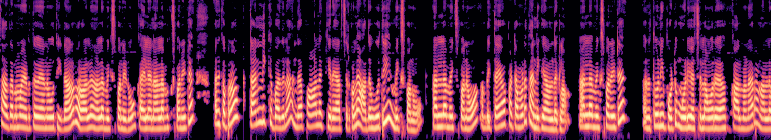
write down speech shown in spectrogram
சாதாரணமாக எடுத்து எண்ணெய் ஊற்றிக்கிட்டாலும் பரவாயில்ல நல்லா மிக்ஸ் பண்ணிவிடுவோம் கையில் நல்லா மிக்ஸ் பண்ணிவிட்டு அதுக்கப்புறம் தண்ணிக்கு பதிலாக அந்த பாலக்கீரை அரைச்சிருக்கோம்ல அதை ஊற்றி மிக்ஸ் பண்ணுவோம். நல்லா மிக்ஸ் பண்ணுவோம். அப்படி தேவைப்பட்டால் மட்டும் தண்ணிக்கு கலந்துக்கலாம். நல்லா மிக்ஸ் பண்ணிவிட்டு ஒரு துணி போட்டு மூடி வச்சிடலாம். ஒரு கால் மணி நேரம் நல்லா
